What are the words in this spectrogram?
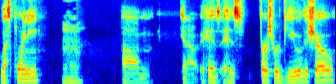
less pointy. Mm-hmm. Um, you know his his first review of the show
